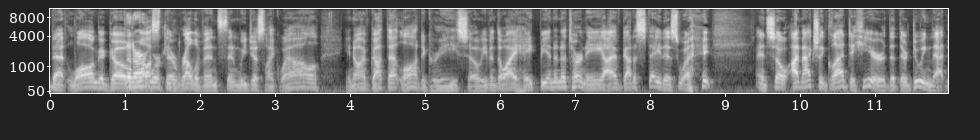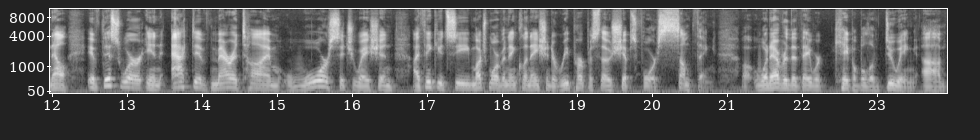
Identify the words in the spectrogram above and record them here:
that long ago that lost working. their relevance. And we just like, well, you know, I've got that law degree. So even though I hate being an attorney, I've got to stay this way. And so I'm actually glad to hear that they're doing that. Now, if this were in active maritime war situation, I think you'd see much more of an inclination to repurpose those ships for something, uh, whatever that they were capable of doing. Um,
